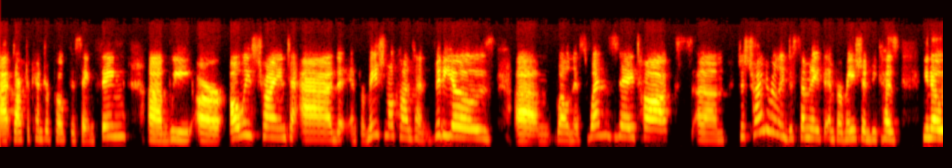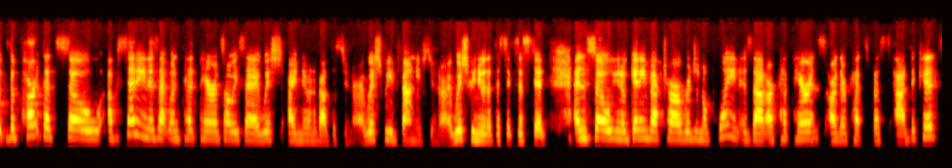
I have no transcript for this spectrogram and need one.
at Dr. Kendra Pope, the same thing. Um, we are always trying to add informational content, videos, um, Wellness Wednesday talks, um, just trying to really disseminate the information because you know the part that's so upsetting is that when pet parents always say i wish i'd known about this sooner. I wish we had found you sooner. I wish we knew that this existed. And so you know getting back to our original point is that our pet parents are their pets best advocates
